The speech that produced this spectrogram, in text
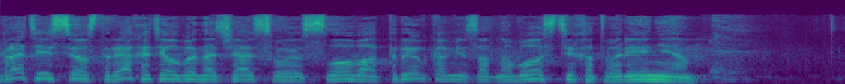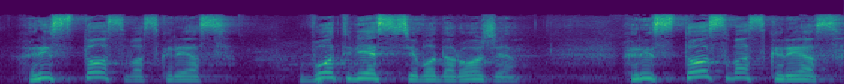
Братья и сестры, я хотел бы начать свое слово отрывком из одного стихотворения. «Христос воскрес! Вот весь всего дороже. Христос воскрес!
